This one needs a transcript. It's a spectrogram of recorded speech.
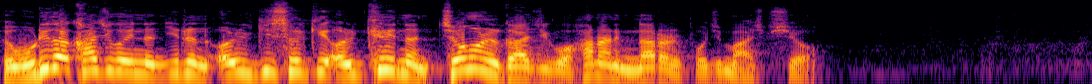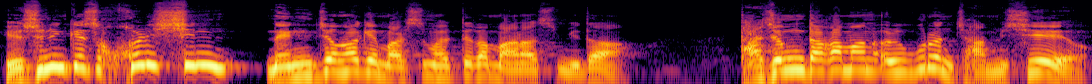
우리가 가지고 있는 이런 얼기설기 얽혀있는 정을 가지고 하나님 나라를 보지 마십시오. 예수님께서 훨씬 냉정하게 말씀할 때가 많았습니다. 다정다감한 얼굴은 잠시예요.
